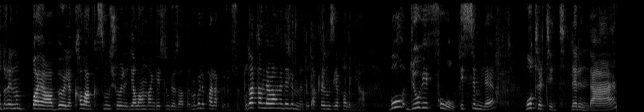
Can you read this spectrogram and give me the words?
Pudranın bayağı böyle kalan kısmını şöyle yalandan geçtim göz altlarıma. Böyle parlak görünsün. Dudaktan devam edelim mi? Dudaklarımızı yapalım ya. Bu Dewy Full isimli water tintlerinden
